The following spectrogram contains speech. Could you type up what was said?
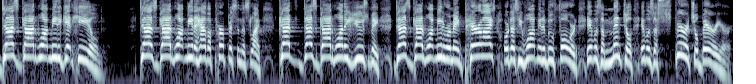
Does God want me to get healed? Does God want me to have a purpose in this life? God, does God want to use me? Does God want me to remain paralyzed or does He want me to move forward? It was a mental, it was a spiritual barrier.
